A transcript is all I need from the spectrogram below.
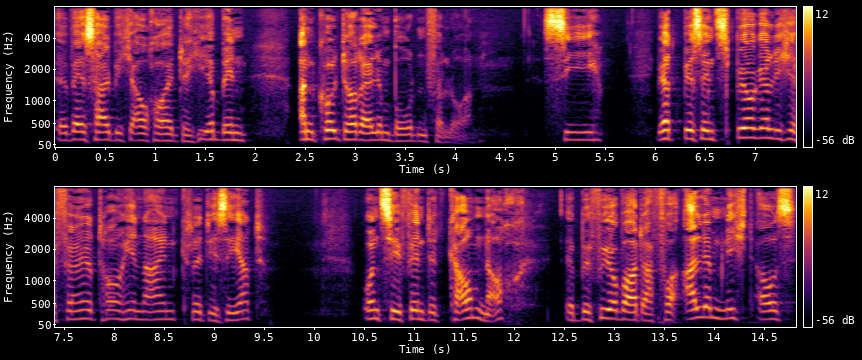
weshalb ich auch heute hier bin, an kulturellem Boden verloren. Sie wird bis ins bürgerliche Feuilleton hinein kritisiert und sie findet kaum noch Befürworter, vor allem nicht aus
